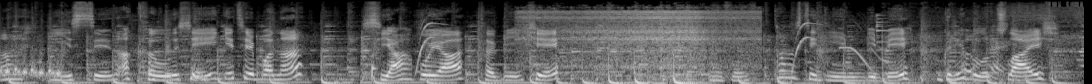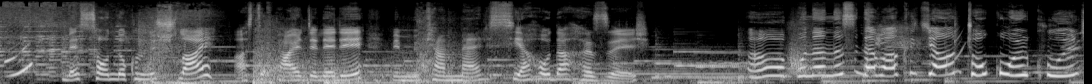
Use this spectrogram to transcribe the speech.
Ah iyisin. Akıllı şey. Getir bana. Siyah boya tabii ki. Evet. Tam istediğim gibi. Gri bulutlar. Ve son dokunuşlar. Astık perdeleri. Ve mükemmel siyah oda hazır. Aa, buna nasıl da bakacağım? Çok korkunç.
